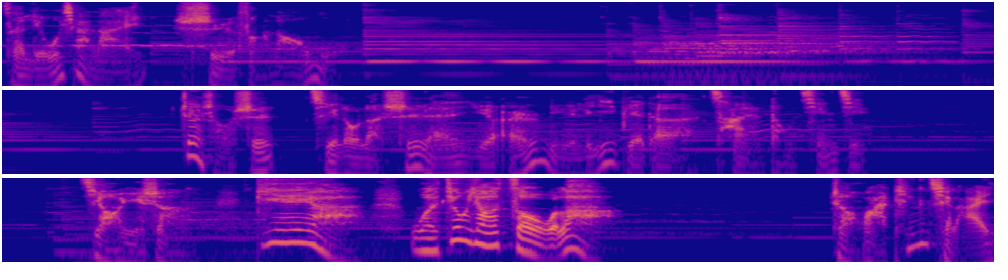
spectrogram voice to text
则留下来侍奉老母。这首诗记录了诗人与儿女离别的惨痛情景。叫一声“爹呀”，我就要走了。这话听起来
